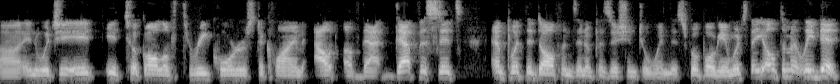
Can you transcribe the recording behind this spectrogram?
Uh, in which it, it took all of three quarters to climb out of that deficit and put the Dolphins in a position to win this football game, which they ultimately did.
